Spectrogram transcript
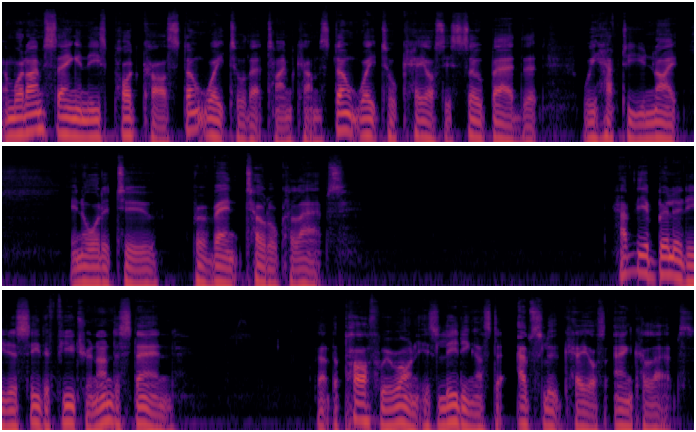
And what I'm saying in these podcasts, don't wait till that time comes. Don't wait till chaos is so bad that we have to unite in order to prevent total collapse. Have the ability to see the future and understand that the path we're on is leading us to absolute chaos and collapse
